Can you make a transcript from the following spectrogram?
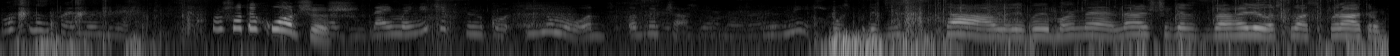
послухай мене. Ну що ти хочеш? Дай мені чіпсинку і йому од- одночасно. Розумієш? Господи, дістали ви мене. Нащо я взагалі лишила з оператором?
